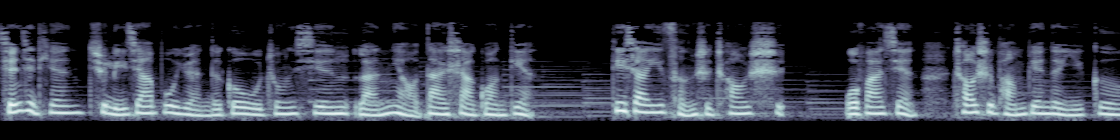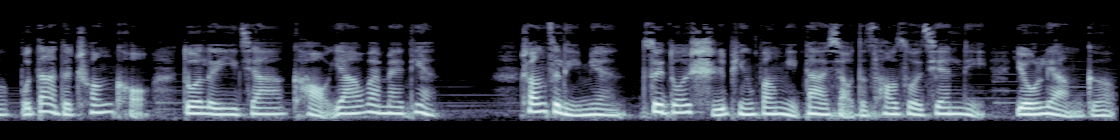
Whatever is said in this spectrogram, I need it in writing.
前几天去离家不远的购物中心蓝鸟大厦逛店，地下一层是超市。我发现超市旁边的一个不大的窗口多了一家烤鸭外卖店，窗子里面最多十平方米大小的操作间里有两个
